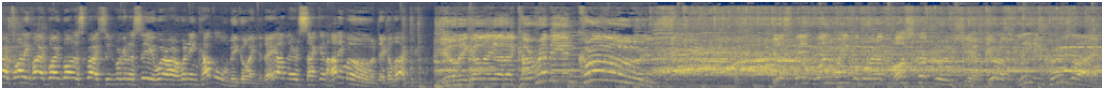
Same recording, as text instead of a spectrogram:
Our 25 point bonus question, we're going to see where our winning couple will be going today on their second honeymoon. Take a look. You'll be going on a Caribbean cruise. You'll spend one week aboard a Costa cruise ship, Europe's leading cruise line.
